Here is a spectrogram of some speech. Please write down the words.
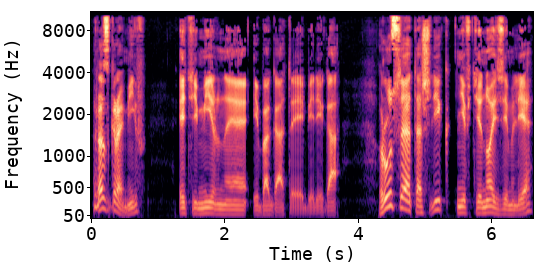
Разгромив эти мирные и богатые берега, русы отошли к нефтяной земле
